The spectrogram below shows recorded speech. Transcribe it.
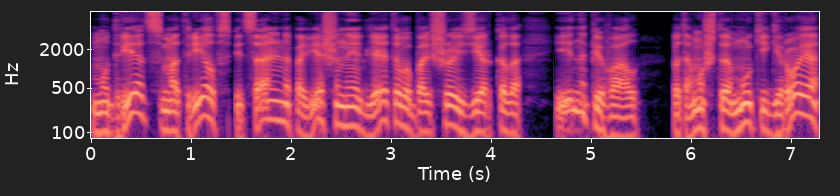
мудрец смотрел в специально повешенное для этого большое зеркало и напевал, потому что муки героя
